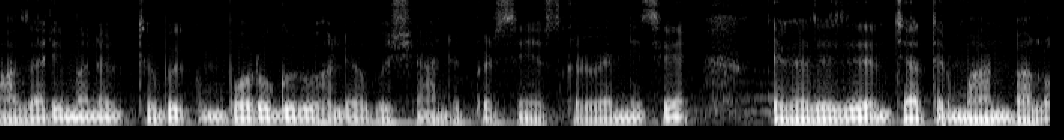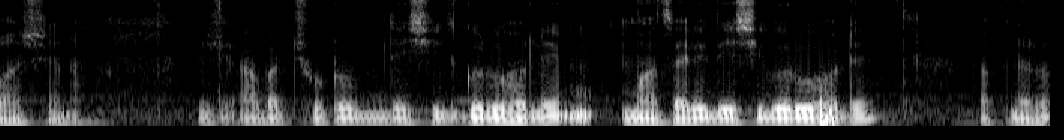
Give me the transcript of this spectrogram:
মাঝারি মানের, তবে বড়ো গরু হলে অবশ্যই হান্ড্রেড পার্সেন্ট ইউজ করবেন। নিচে দেখা যায় যে জাতের মান ভালো আসে না। আবার ছোট দেশি গরু হলে, মাঝারি দেশি গরু হলে আপনারা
